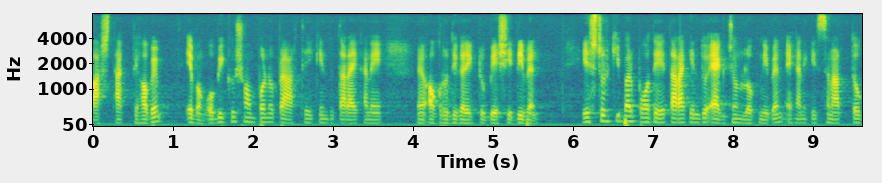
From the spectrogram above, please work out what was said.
পাস থাকতে হবে এবং অভিজ্ঞ সম্পন্ন প্রার্থী কিন্তু তারা এখানে অগ্রাধিকার একটু বেশি দিবেন। স্টোর কিপার পদে তারা কিন্তু একজন লোক নেবেন। এখানে কি স্নাতক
